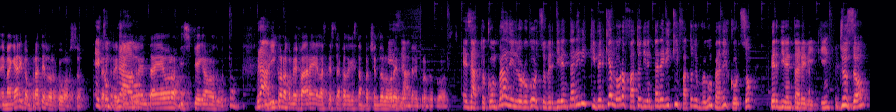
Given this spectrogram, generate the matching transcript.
E magari comprate il loro corso e per comp- 330 bravo. euro vi spiegano tutto Bravi. vi dicono come fare la stessa cosa che stanno facendo loro esatto. e vendere il proprio corso esatto comprate il loro corso per diventare ricchi perché a loro ha fatto diventare ricchi il fatto che voi comprate il corso per diventare ricchi giusto?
